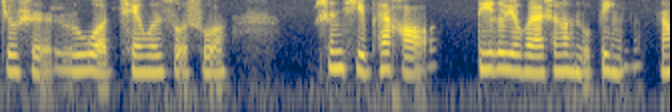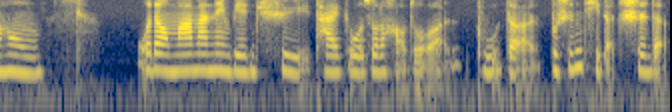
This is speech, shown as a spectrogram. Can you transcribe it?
就是如我前文所说，身体不太好，第一个月回来生了很多病，然后。我到妈妈那边去，她还给我做了好多补的、补身体的吃的，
